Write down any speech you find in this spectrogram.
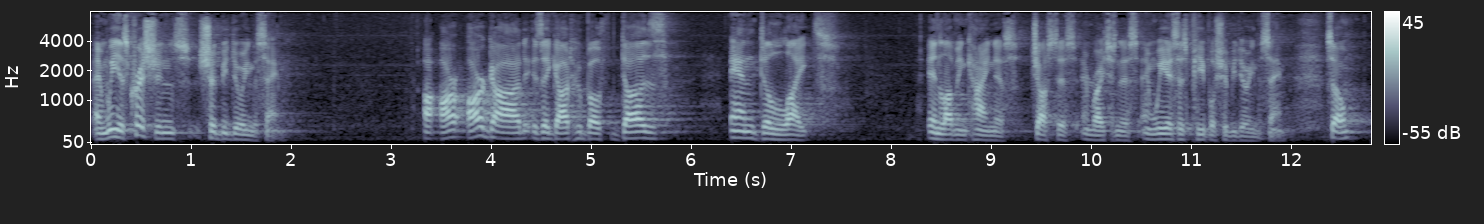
And we as Christians should be doing the same. Our, our God is a God who both does and delights in loving kindness, justice, and righteousness, and we as his people should be doing the same. So,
